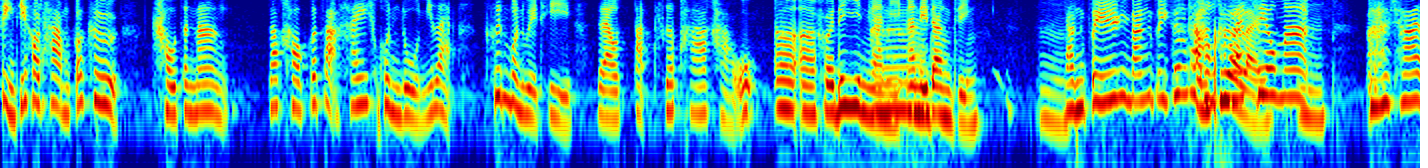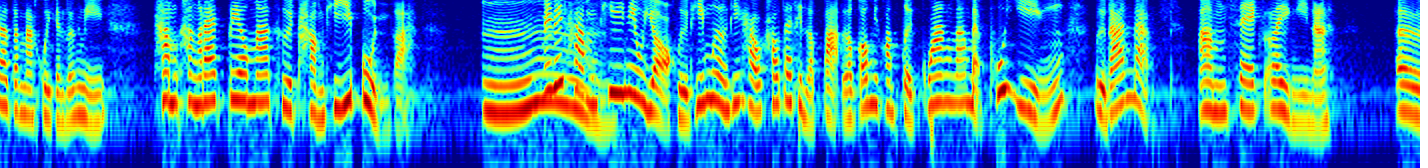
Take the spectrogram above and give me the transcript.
สิ่งที่เขาทำก็คือเขาจะนั่ง แล้วเขาก็จะให้คนดูนี่แหละ ขึ้นบนเวที แล้วตัดเสื้อผ้าเขาเออเออเคยได้ยินงานนี้อ่างานนี้ดังจริงดังจริง ดังจริงซึ่งทำเพื่ออะไรคงแกเปรี้ยวมากอืมอ่าใช่เราจะมาคุยกันเรื่องนี้ทำครั้งแรกเปรี้ยวมากคือทำที่ญี่ปุ่นจ้ะอืม ไม่ได้ทำที่นิวยอร์กหรือที่เมืองที่เขาเข้าใจศิลปะ แล้วก็มีความเปิดกว้างด้านแบบผู้หญิง หรือด้านแบบอืมเซ็กส์อะไรอย่างนี้นะ เออ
